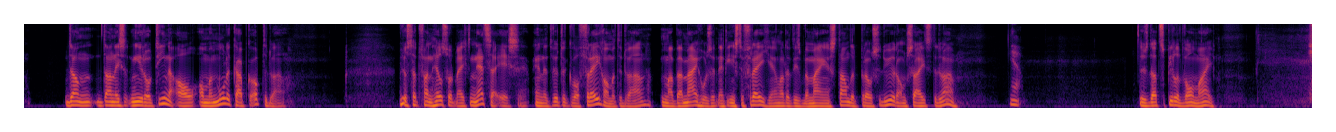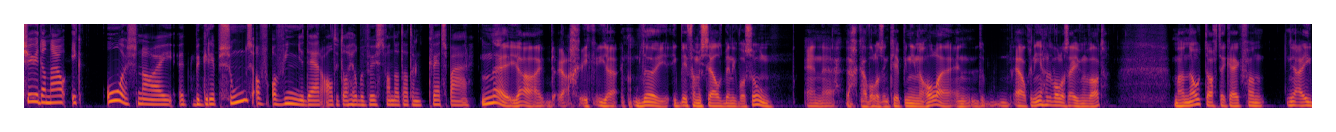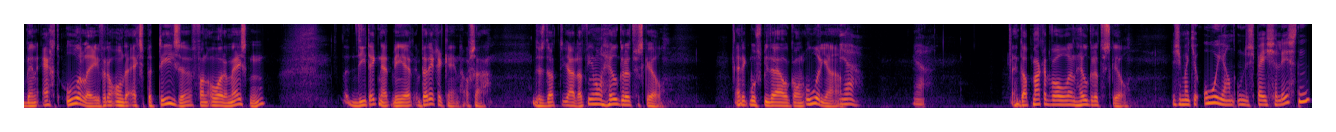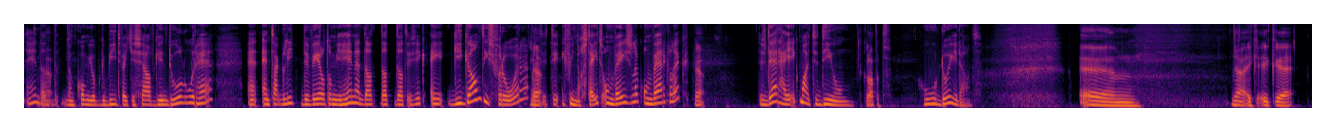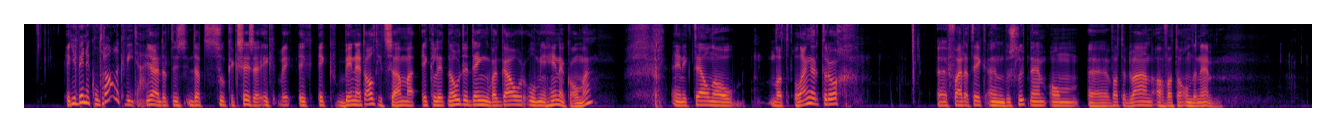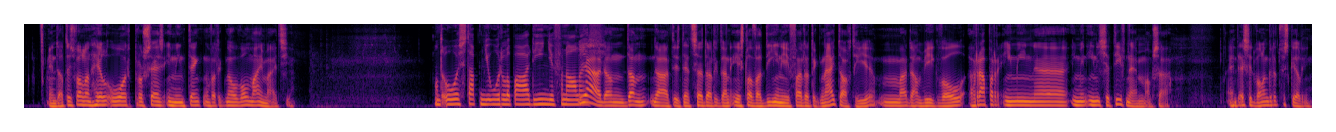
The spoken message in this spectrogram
dan, dan is het meer routine al om een moeilijkapje op te doen. Dus dat van heel soort mensen net zo is. En het wordt ook wel vreeg om het te doen. Maar bij mij hoeft het net eens te vregen. Want het is bij mij een standaard procedure om zoiets te doen. Ja. Dus dat speelt het wel mij. Zul je dan nou, ik oors naar het begrip zoens? Of, of wien je daar altijd al heel bewust van dat dat een kwetsbaar... Nee, ja, ja, ik, ja nee, ik ben van mezelf ben ik wel zoen. En uh, ik ga wel eens een kip in een holle. En de, elke keer had wel eens even wat. Maar nu dacht ik kijk van... Ja, ik ben echt oerleveren onder expertise van oren mensen... die ik net meer berichten ken of zo. Dus dat, ja, dat was wel een heel groot verschil. En ik moest me daar ook aan oer Ja, ja. En dat maakt het wel een heel groot verschil. Dus je moet je oerjan onder specialisten. Hè, dat, Dan kom je op gebied wat je zelf geen doel oer hebt. En, en tegelijk de wereld om je heen, dat, dat, dat is ik gigantisch verloren. Ja. Ik vind het nog steeds onwezenlijk, onwerkelijk. Ja. Dus daar heb ik maar te dealen. Klopt. Hoe doe je dat? Um, ja, ik, ik, uh, ik, je bent een controle kwijt eigenlijk. Ja, dat, is, dat zoek ik zeggen. Ik, ik, ik ben net altijd samen, maar ik let nou de dingen wat gauwer om je heen komen. En ik tel nou wat langer terug. Uh, voordat ik een besluit neem om uh, wat te doen of wat te ondernemen. En dat is wel een heel oor proces in mijn denken, wat ik nou wel mij meidje. Want oorstappen je oren op haar, dien je van alles. Ja, dan, dan, nou, het is net zo dat ik dan eerst al wat dien hier voordat ik nijdacht hier. Maar dan wie ik wel rapper in mijn, uh, in mijn initiatief nemen of zo. En daar zit wel een groot verschil in.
